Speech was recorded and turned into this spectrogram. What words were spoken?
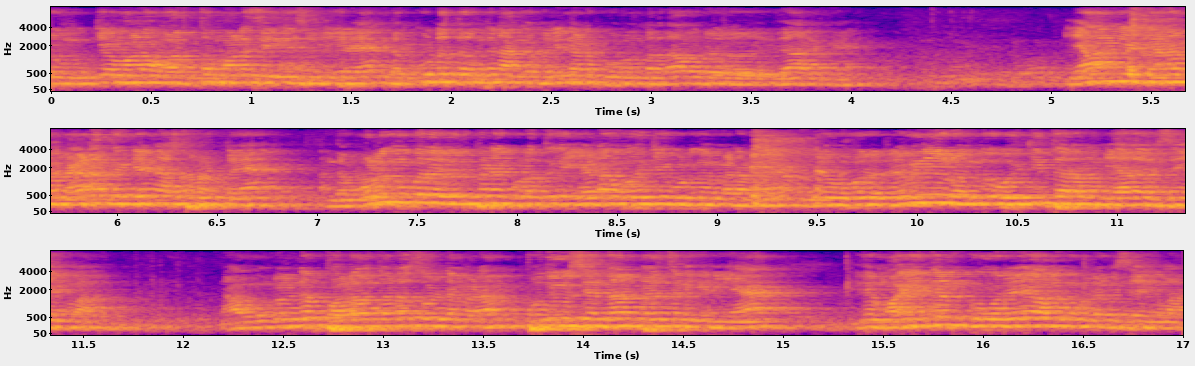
ஒரு முக்கியமான வருத்தமான செய்தியை சொல்லிக்கிறேன். இந்த கூட்டத்தை வந்து நாங்கள் வெளிநாடு போகணுன்றதா ஒரு இதாக இருக்கேன். ஏன் கேட்டீங்கன்னா மேடத்துக்கிட்டே நான் சொல்லிட்டேன். அந்த ஒழுங்குமுறை விற்பனை கூடத்துக்கு இடம் ஒதுக்கி கொடுங்க மேடம். இது ஒரு ரெவன்யூ வந்து ஒதுக்கி தர முடியாத விஷயங்களா நான் உங்கள்கிட்ட பல தடவை சொல்லிட்டேன் மேடம். பொது விஷயம் தான் பேசுறீங்க இது மைந்தனுக்கு ஒரே ஆளுக்கு உள்ள விஷயங்களா?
